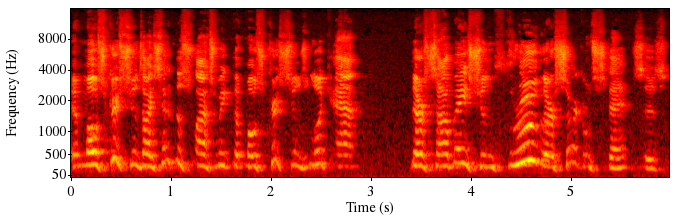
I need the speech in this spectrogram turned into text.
And most Christians, I said this last week, that most Christians look at their salvation through their circumstances.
